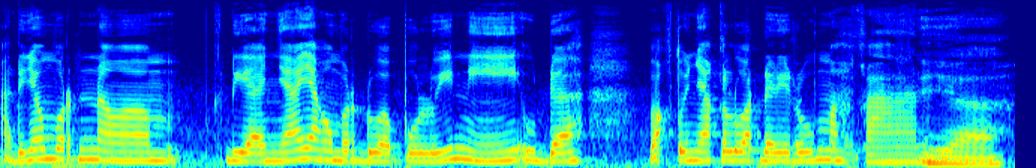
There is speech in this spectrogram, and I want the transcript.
Adiknya umur 6. Dianya yang umur 20 ini udah waktunya keluar dari rumah kan. Iya.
